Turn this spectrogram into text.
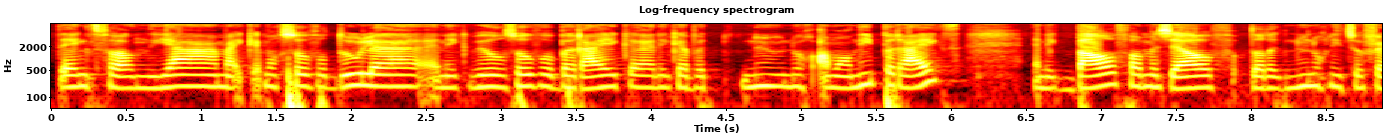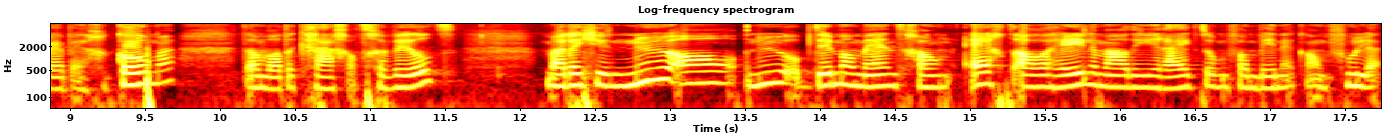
denkt van ja, maar ik heb nog zoveel doelen en ik wil zoveel bereiken en ik heb het nu nog allemaal niet bereikt. En ik baal van mezelf dat ik nu nog niet zo ver ben gekomen dan wat ik graag had gewild. Maar dat je nu al, nu op dit moment gewoon echt al helemaal die rijkdom van binnen kan voelen.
